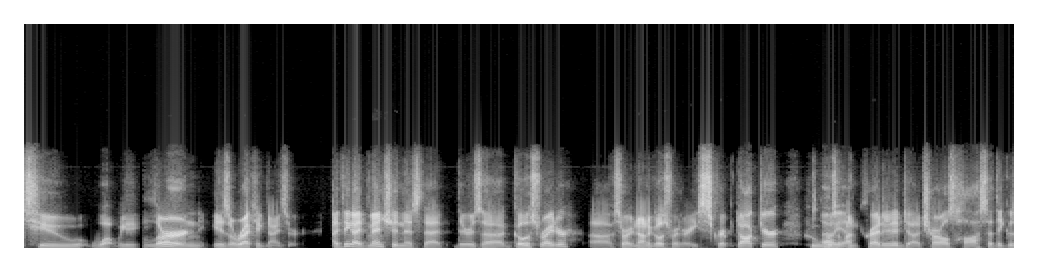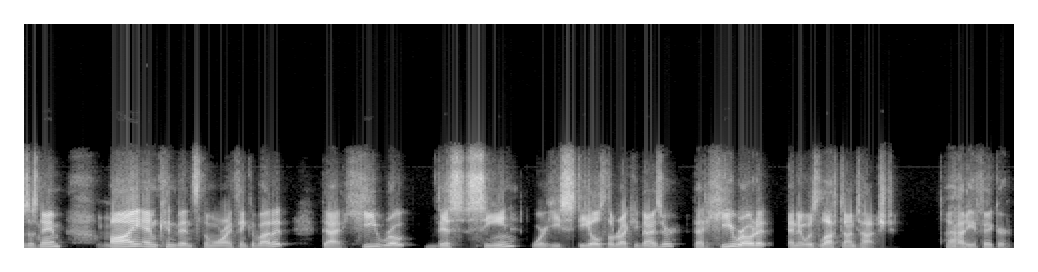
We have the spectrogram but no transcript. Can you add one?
to what we learn is a recognizer. I think I'd mentioned this that there's a ghostwriter, uh, sorry, not a ghostwriter, a script doctor who Oh, was yeah. uncredited, uh, Charles Haas, I think was his name. Mhm. I am convinced, the more I think about it, that he wrote this scene where he steals the recognizer, that he wrote it and it was left untouched. How do you figure?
